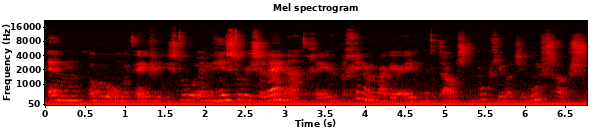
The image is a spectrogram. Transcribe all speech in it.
en oh, om het even histo- een historische lijn aan te geven, beginnen we maar weer even met het oudste boekje wat Jeroen straks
